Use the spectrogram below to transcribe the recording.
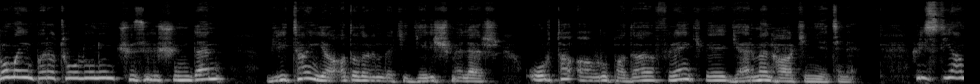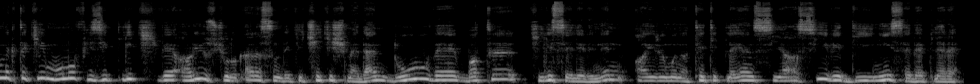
Roma İmparatorluğu'nun çözülüşünden Britanya adalarındaki gelişmeler, Orta Avrupa'da Frank ve Germen hakimiyetine, Hristiyanlıktaki monofizitlik ve Ariusçuluk arasındaki çekişmeden Doğu ve Batı kiliselerinin ayrımını tetikleyen siyasi ve dini sebeplere,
